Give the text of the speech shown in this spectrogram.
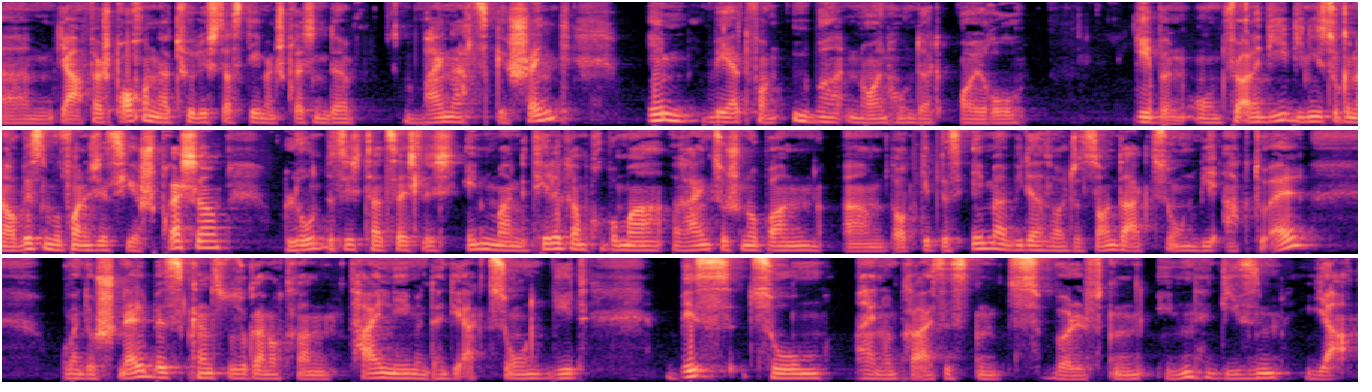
ähm, ja, versprochen, natürlich das dementsprechende Weihnachtsgeschenk im Wert von über 900 Euro geben. Und für alle die, die nicht so genau wissen, wovon ich jetzt hier spreche, lohnt es sich tatsächlich in meine Telegram-Gruppe mal reinzuschnuppern. Ähm, dort gibt es immer wieder solche Sonderaktionen wie aktuell. Und wenn du schnell bist, kannst du sogar noch dran teilnehmen, denn die Aktion geht bis zum 31.12. in diesem Jahr.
